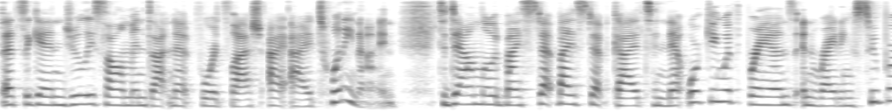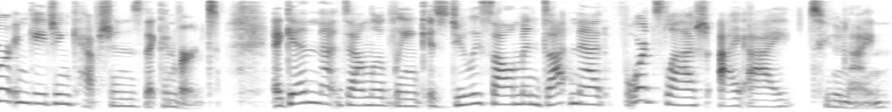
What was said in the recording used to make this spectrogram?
That's again, juliesolomon.net forward slash II29 to download my step by step guide to networking with brands and writing super engaging captions that convert. Again, that download link is juliesolomon.net forward slash II29.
